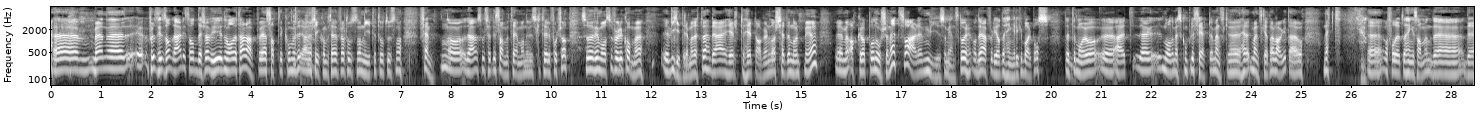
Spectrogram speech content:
Uh, men uh, for å si det sånn, det er litt sånn déjà vu noe av dette her. da, for Jeg satt i energikomiteen fra 2009 til 2015, og det er jo stort sett de samme temaene vi diskuterer fortsatt. Så vi må selvfølgelig komme videre med dette. Det er helt, helt avgjørende. Det har skjedd enormt mye. Uh, men akkurat på Nordsjønett så er det mye som gjenstår. Og det er fordi at det henger ikke bare på oss. Dette må jo, er, et, er Noe av det mest kompliserte menneskeheten har laget, er jo nett. Uh, å få det til å henge sammen, det, det,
